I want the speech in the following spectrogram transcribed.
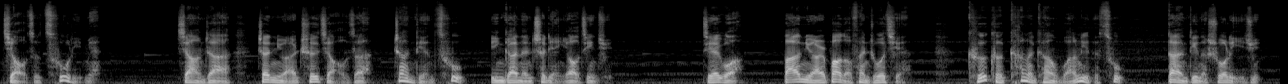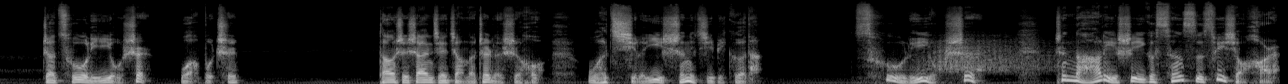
饺子醋里面，想着这女儿吃饺子蘸点醋，应该能吃点药进去。结果。把女儿抱到饭桌前，可可看了看碗里的醋，淡定的说了一句：“这醋里有事儿，我不吃。”当时珊姐讲到这儿的时候，我起了一身的鸡皮疙瘩。醋里有事儿，这哪里是一个三四岁小孩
